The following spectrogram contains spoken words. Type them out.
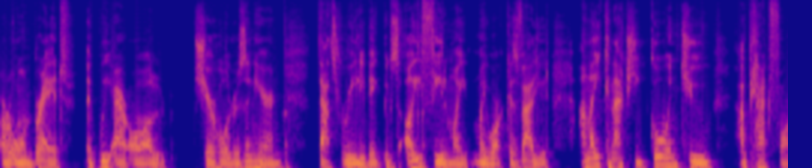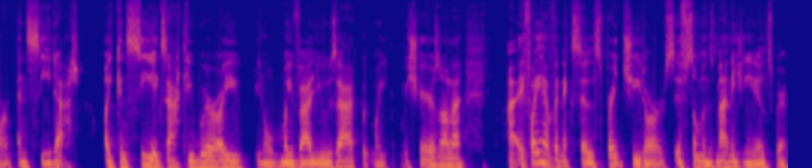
our own bread. Like we are all shareholders in here, and that's really big because I feel my my work is valued, and I can actually go into a platform and see that I can see exactly where I, you know, my value is at with my, my shares and all that. Uh, if I have an Excel spreadsheet or if someone's managing it elsewhere,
